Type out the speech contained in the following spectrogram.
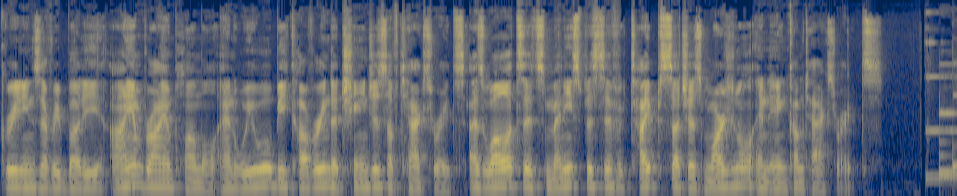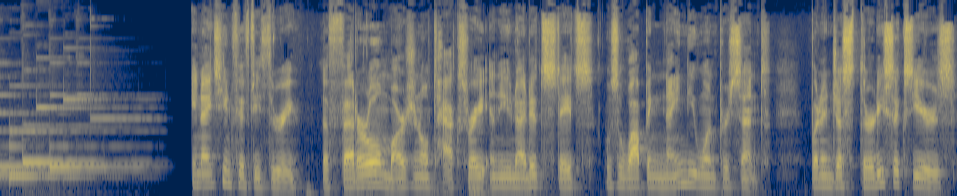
Greetings, everybody. I am Brian Plummel, and we will be covering the changes of tax rates, as well as its many specific types, such as marginal and income tax rates. In 1953, the federal marginal tax rate in the United States was a whopping 91%, but in just 36 years,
